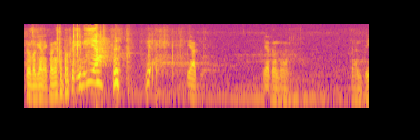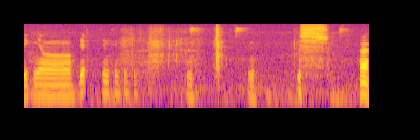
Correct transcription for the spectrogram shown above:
Tuh bagian ekornya seperti ini ya. ya. Lihat. Lihat teman-teman. Cantiknya. Dia sini sini sini sini. Sini. Sini. Ush. Hah.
